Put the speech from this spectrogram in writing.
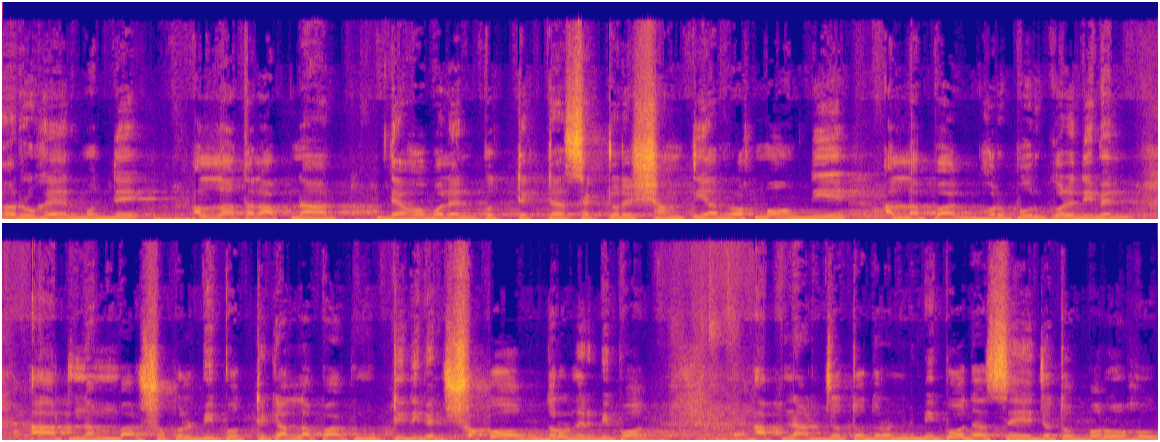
রুহের মধ্যে। আল্লাহ তালা আপনার দেহ বলেন, প্রত্যেকটা সেক্টরে শান্তি আর রহমত দিয়ে আল্লাহ পাক ভরপুর করে দিবেন। আট নাম্বার, সকল বিপদ থেকে আল্লাহ পাক মুক্তি দিবেন। সকল ধরনের বিপদ। আপনার যত ধরনের বিপদ আছে, যত বড় হোক,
